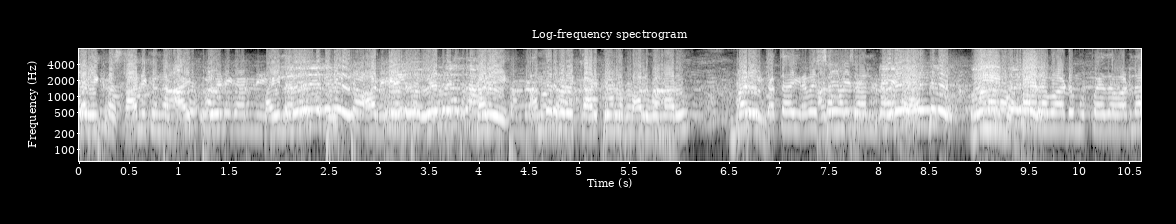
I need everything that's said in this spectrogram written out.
మరి ఇక్కడ స్థానికంగా నాయకులు మహిళలు ఆర్టీలు మరి అందరూ కూడా ఈ కార్యక్రమంలో పాల్గొన్నారు. మరి గత ఇరవై సంవత్సరాల ఈ ముప్పై ఐదు వార్డు ముప్పై ఐదు వార్డుల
